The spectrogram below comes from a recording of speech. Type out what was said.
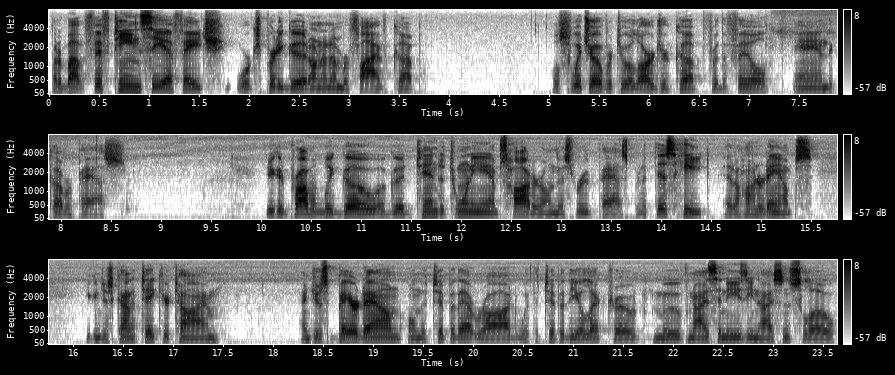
But about 15 CFH works pretty good on a number 5 cup. We'll switch over to a larger cup for the fill and the cover pass. You could probably go a good 10 to 20 amps hotter on this root pass, but at this heat, at 100 amps, you can just kind of take your time and just bear down on the tip of that rod with the tip of the electrode. Move nice and easy, nice and slow.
